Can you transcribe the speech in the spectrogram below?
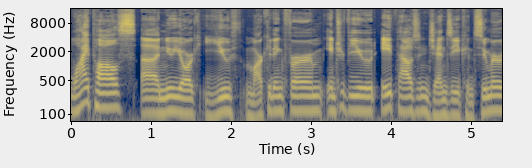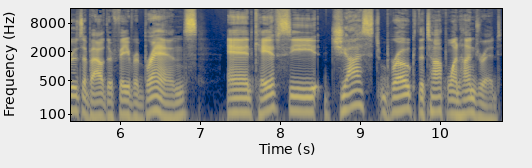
YPulse, a New York youth marketing firm, interviewed 8,000 Gen Z consumers about their favorite brands, and KFC just broke the top 100.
